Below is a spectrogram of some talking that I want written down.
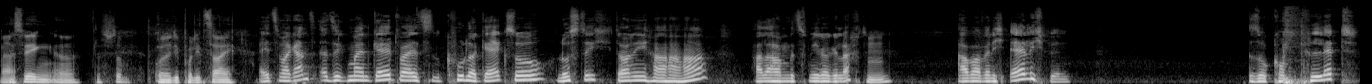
Ja. Deswegen, äh, Das stimmt. oder die Polizei. Jetzt mal ganz, also ich mein Geld war jetzt ein cooler Gag so, lustig, Donny, hahaha. Alle haben jetzt mega gelacht. Hm. Aber wenn ich ehrlich bin, so komplett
